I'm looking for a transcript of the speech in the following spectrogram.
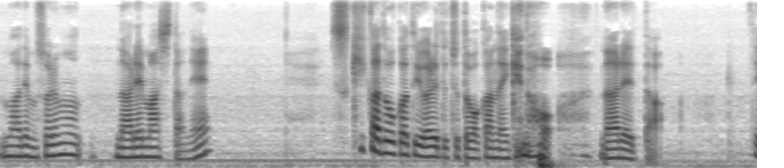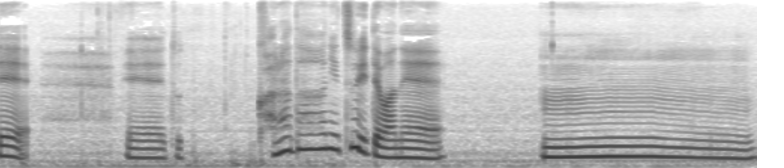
まあでもそれも慣れましたね。好きかどうかと言われるとちょっとわかんないけど、慣れた。で、えっ、ー、と、体についてはね、うーん、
